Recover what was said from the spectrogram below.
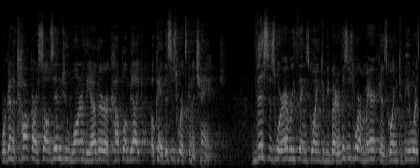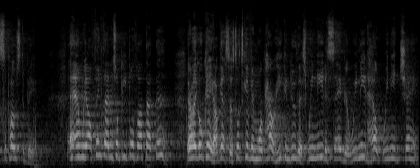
we're going to talk ourselves into one or the other, a couple, and be like, okay, this is where it's going to change. This is where everything's going to be better. This is where America is going to be what it's supposed to be. And we all think that, and so people thought that then. They're like, okay, Augustus. Let's give him more power. He can do this. We need a Savior. We need help. We need change.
